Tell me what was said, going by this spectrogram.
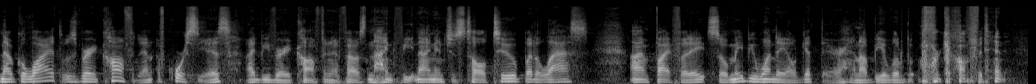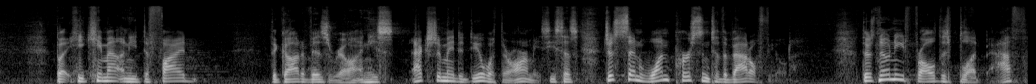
Now, Goliath was very confident. Of course he is. I'd be very confident if I was nine feet, nine inches tall, too. But alas, I'm five foot eight, so maybe one day I'll get there and I'll be a little bit more confident. But he came out and he defied the God of Israel, and he's actually made a deal with their armies. He says, just send one person to the battlefield. There's no need for all this bloodbath.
